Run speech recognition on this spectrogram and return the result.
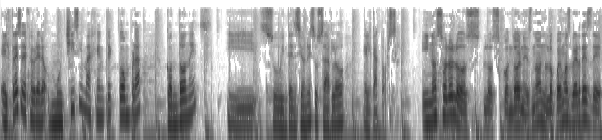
el 13 de febrero muchísima gente compra condones y su intención es usarlo el 14. Y no solo los, los condones, ¿no? Lo podemos ver desde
